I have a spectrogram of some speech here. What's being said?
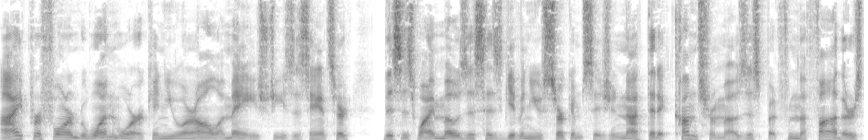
I performed one work and you are all amazed, Jesus answered. This is why Moses has given you circumcision, not that it comes from Moses, but from the fathers,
